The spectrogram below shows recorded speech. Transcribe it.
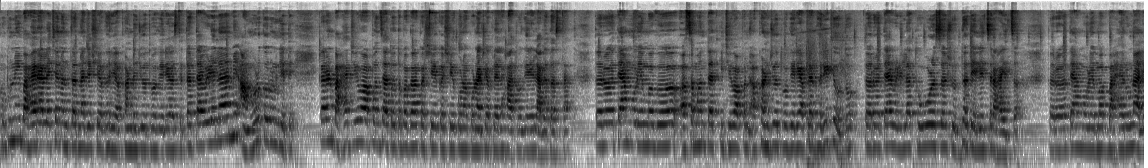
कुठूनही बाहेर आल्याच्यानंतर ना जशी घरी अखंड ज्योत वगैरे असते तर त्यावेळेला मी आंघोळ करून घेते. कारण बाहेर जेव्हा आपण जातो तर बघा कसे कसे कोणाकोणाचे आपल्याला हात वगैरे लागत असतात. तर त्यामुळे मग असं म्हणतात की जेव्हा आपण अखंड ज्योत वगैरे आपल्या घरी ठेवतो तर त्यावेळेला थोडंसं शुद्धतेनेच राहायचं. तर त्यामुळे मग बाहेरून आले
